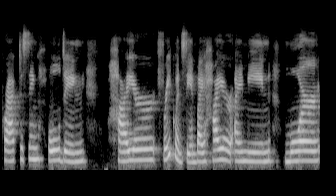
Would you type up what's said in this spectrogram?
practicing holding higher frequency. And by higher i mean more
